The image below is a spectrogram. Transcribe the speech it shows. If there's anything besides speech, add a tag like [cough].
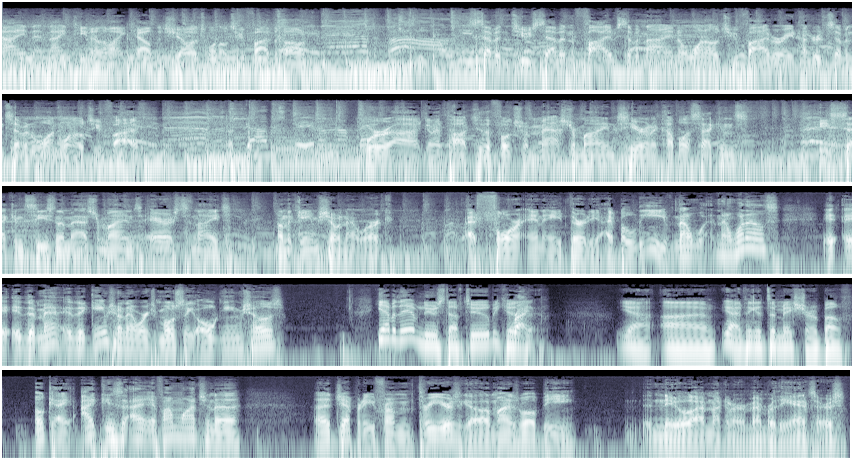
Nine nineteen on the Mike Calta Show. It's 1025 The Bone. 727 579 1025 or 800 771 1025. We're uh, going to talk to the folks from Masterminds here in a couple of seconds. The second season of Masterminds airs tonight on the Game Show Network at 4 and 8.30. I believe. Now, now what else? It, it, the, the Game Show Network's mostly old game shows. Yeah, but they have new stuff too because Right. yeah, uh, yeah, I think it's a mixture of both. Okay, I cause I, if I'm watching a, a Jeopardy from three years ago, it might as well be new. I'm not going to remember the answers,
